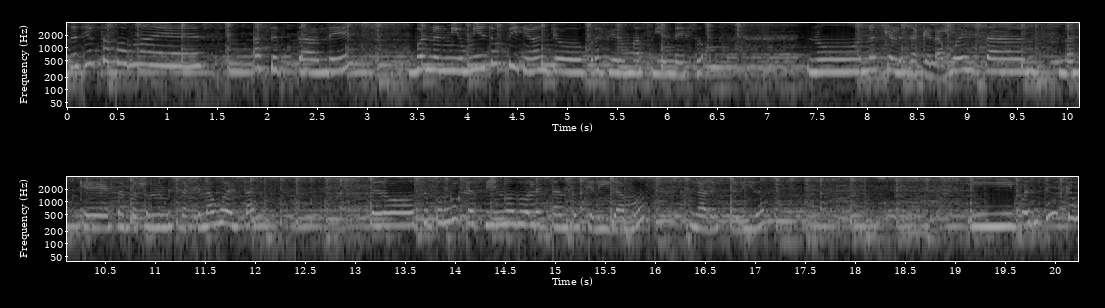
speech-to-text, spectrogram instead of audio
de cierta forma es aceptable. Bueno, en mi humilde opinión yo prefiero más bien eso. No, no es que le saque la vuelta, no es que esa persona me saque la vuelta, pero supongo que así no duele tanto que digamos la despedida. Y pues así, que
